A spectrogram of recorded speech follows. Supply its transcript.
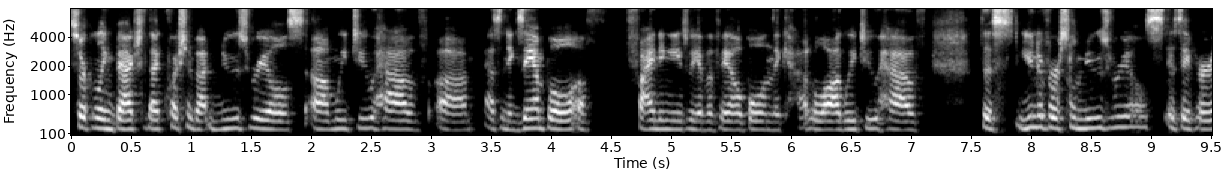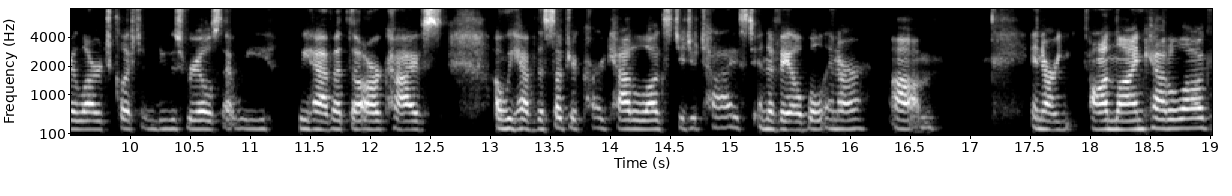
circling back to that question about newsreels, um, we do have, uh, as an example of finding aids we have available in the catalog. We do have this universal newsreels is a very large collection of newsreels that we we have at the archives. Uh, we have the subject card catalogs digitized and available in our um, in our online catalog.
